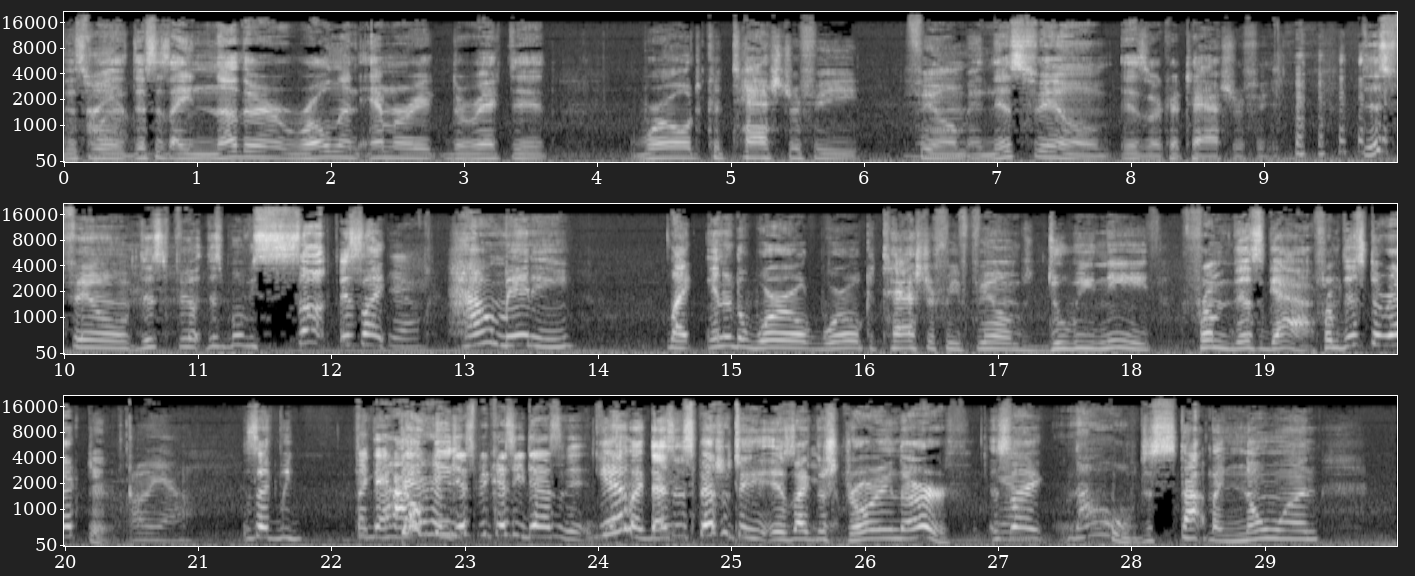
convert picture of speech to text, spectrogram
This Oh, was this is another Roland Emmerich directed world catastrophe film, and this film is a catastrophe. this film, this film, this movie sucked. It's like Yeah. how many like end of the world world catastrophe films do we need from this guy, from this director? Oh yeah. It's like we Like they hire him need- just because he does it. yeah, like that's his specialty is like Yeah. destroying the earth. It's Yeah. like no, just stop. Like no one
